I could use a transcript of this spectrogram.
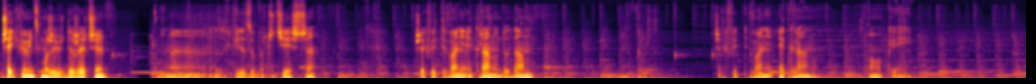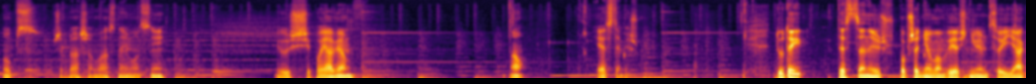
Przejdźmy więc może już do rzeczy. Za chwilę zobaczycie jeszcze przechwytywanie ekranu dodam. Przechwytywanie ekranu. Ok. Ups, przepraszam Was najmocniej. Już się pojawiam. O, jestem już. Tutaj te sceny już poprzednio Wam wyjaśniłem co i jak.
